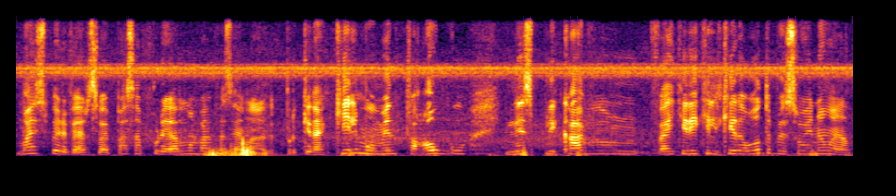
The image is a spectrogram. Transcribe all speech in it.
mais perverso, vai passar por ela, não vai fazer nada, porque naquele momento algo inexplicável vai querer que ele queira outra pessoa e não ela.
